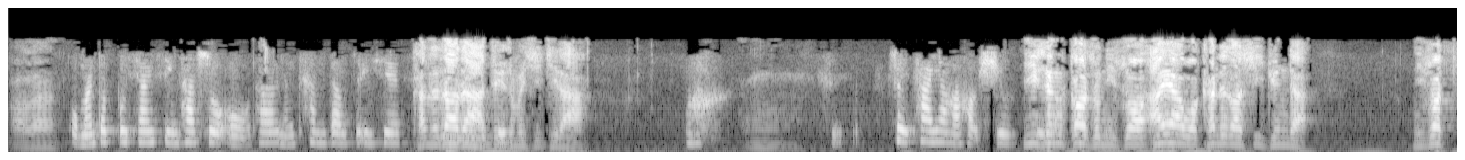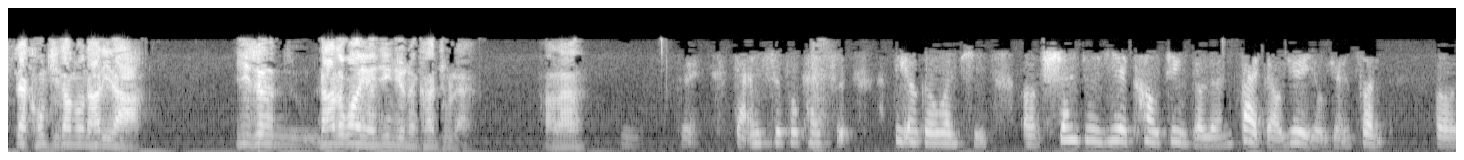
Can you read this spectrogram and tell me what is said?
好了，我们都不相信，他说哦，他能看到这一些，看得到的，这有什么稀奇的？哦，嗯，是的，所以他要好好修。医生告诉你说，哎呀，我看得到细菌的，你说在空气当中哪里啦？医生拿着望远镜就能看出来，好了。嗯，对，感恩师傅开始。第二个问题，呃，生日越靠近的人代表越有缘分，呃，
